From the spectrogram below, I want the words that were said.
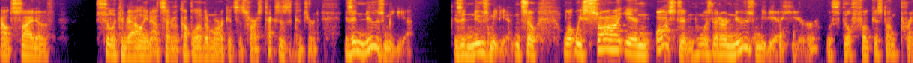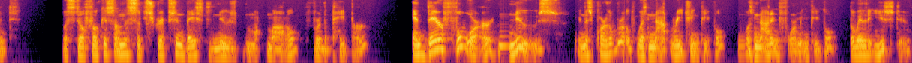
outside of Silicon Valley and outside of a couple other markets as far as Texas is concerned, is in news media. Is in news media. And so what we saw in Austin was that our news media here was still focused on print, was still focused on the subscription-based news model for the paper and therefore, news in this part of the world was not reaching people, was not informing people the way that it used to.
